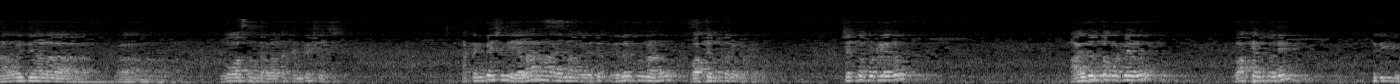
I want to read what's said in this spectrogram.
నలభై దినాల ఉపవాసం తర్వాత టెంప్టేషన్స్ ఆ టెంప్టేషన్ ఎలా ఆయన ఎదుర్కొన్నాడు వాక్యంతోనే కొట్టాడు. చేత్తో కొట్టలేదు ఆయుధంతో కొట్టలేదు వాక్యంతోనే తిరిగి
